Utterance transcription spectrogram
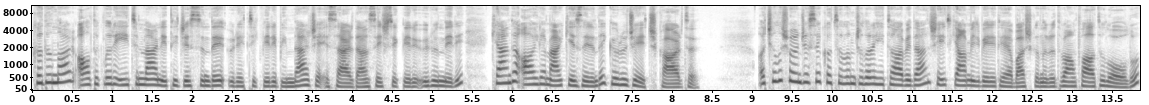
Kadınlar aldıkları eğitimler neticesinde ürettikleri binlerce eserden seçtikleri ürünleri kendi aile merkezlerinde görücüye çıkardı. Açılış öncesi katılımcılara hitap eden Şehit Kamil Belediye Başkanı Rıdvan Fatıloğlu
